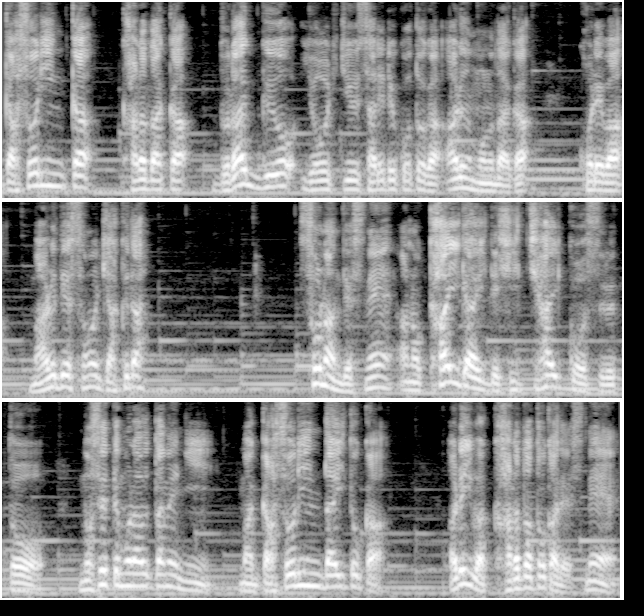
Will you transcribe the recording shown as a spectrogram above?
ガソリンか体かドラッグを要求されることがあるものだが、これはまるでその逆だ。そうなんですね。あの海外でヒッチハイクをすると、乗せてもらうために、まあ、ガソリン代とか、あるいは体とかですね、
